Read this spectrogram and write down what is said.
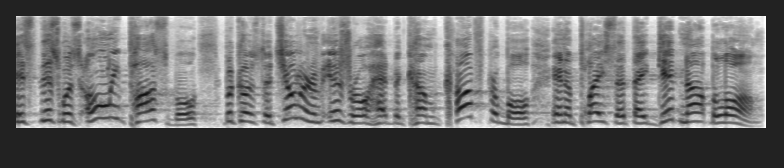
is this was only possible because the children of Israel had become comfortable in a place that they did not belong.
